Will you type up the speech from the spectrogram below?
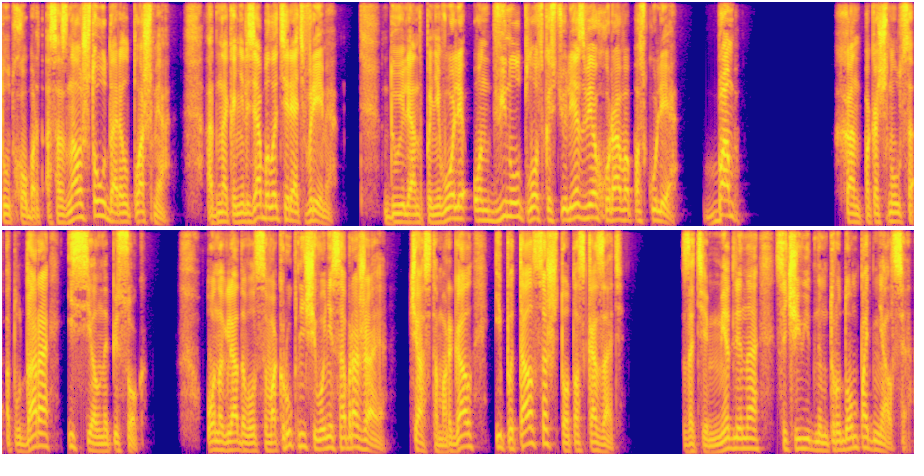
Тут Хобарт осознал, что ударил плашмя. Однако нельзя было терять время. Дуэлянт по неволе, он двинул плоскостью лезвия Хурава по скуле. Бамп! Хан покачнулся от удара и сел на песок. Он оглядывался вокруг, ничего не соображая, часто моргал и пытался что-то сказать. Затем медленно, с очевидным трудом поднялся,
